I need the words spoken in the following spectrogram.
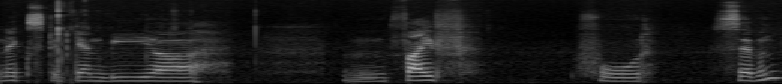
next it can be uh, mm, 547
